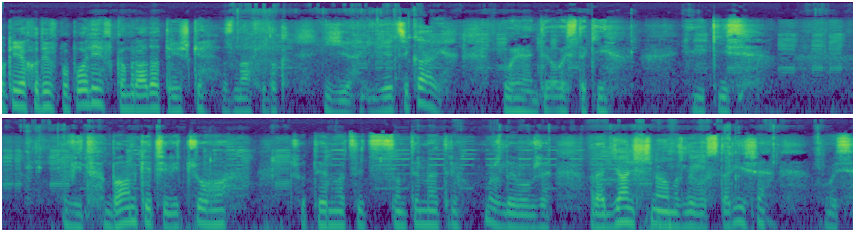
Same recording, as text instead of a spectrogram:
Поки я ходив по полі, в камрада трішки знахідок є. Є цікаві. Погляньте, ось такі якісь від банки чи від чого. 14 сантиметрів, можливо, вже радянщина, можливо старіше. Ось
